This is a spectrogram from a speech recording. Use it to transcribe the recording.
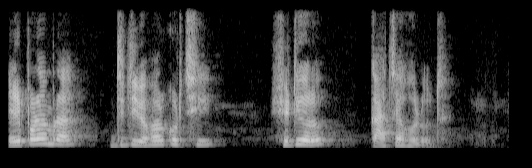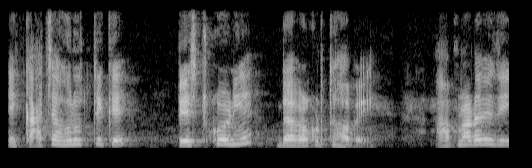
এরপরে আমরা যেটি ব্যবহার করছি, সেটি হলো কাঁচা হলুদ। এই কাঁচা হলুদটিকে পেস্ট করে নিয়ে ব্যবহার করতে হবে। আপনারা যদি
